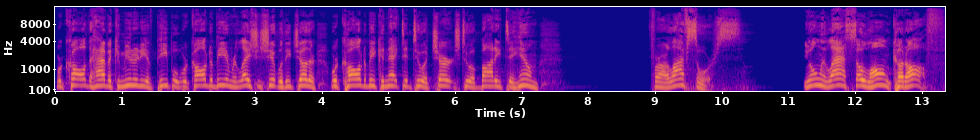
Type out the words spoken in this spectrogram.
We're called to have a community of people. We're called to be in relationship with each other. We're called to be connected to a church, to a body, to Him for our life source. You only last so long cut off.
